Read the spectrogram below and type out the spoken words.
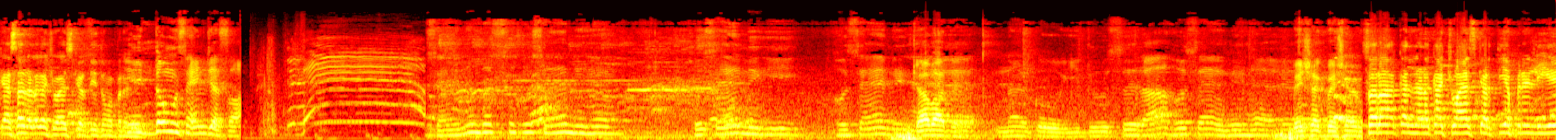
कैसा लड़का चॉइस करती तुम अपने एकदम हुसैन जैसा। हुसैन बस हुसैन है हुसैन ही हुसैन है। क्या बात है? न कोई दूसरा हुसैन है। बेशक बेशक। सरा का लड़का चॉइस करती है अपने लिए।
